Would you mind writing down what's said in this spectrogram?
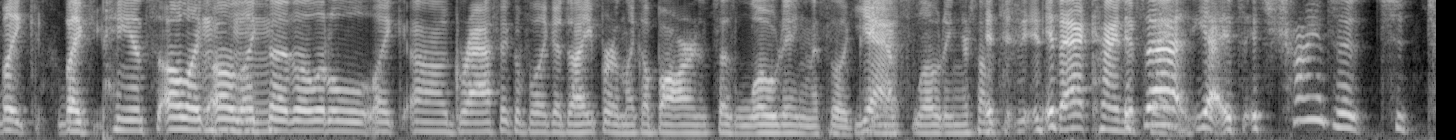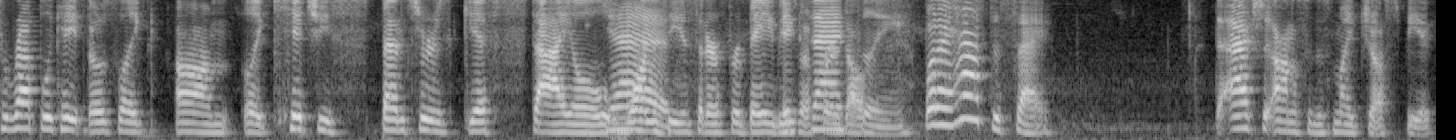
like like pants oh like oh like Mm-hmm. the, the little like uh graphic of like a diaper and like a bar and it says loading and it's like Yes. pants loading or something It's- it's that kind of it's that thing. yeah it's it's trying to to to replicate those like um like kitschy spencer's gift style Yes. onesies that are for babies but for adults Exactly. but i have to say actually honestly this might just be a,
